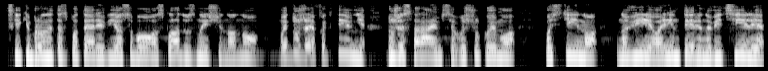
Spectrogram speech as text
Скільки бронетранспортерів і особового складу знищено. Ну ми дуже ефективні, дуже стараємося, вишукуємо постійно нові орієнтири, нові цілі. Е,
